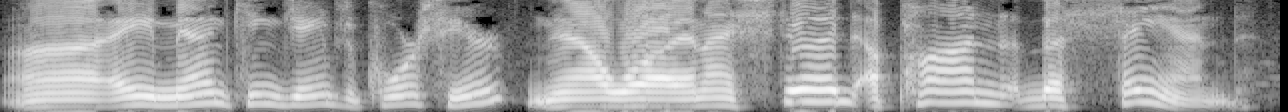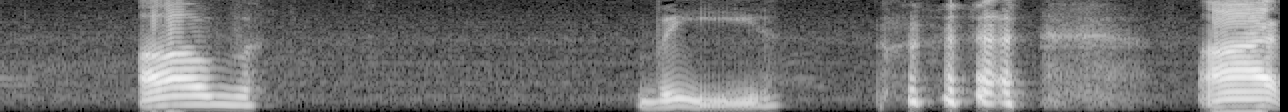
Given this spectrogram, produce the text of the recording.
Uh, amen. King James, of course, here. Now, uh, and I stood upon the sand of the. uh,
